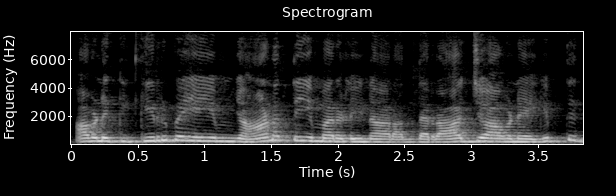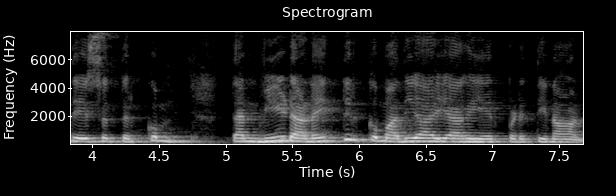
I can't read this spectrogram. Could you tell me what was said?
அவனுக்கு கிருபையையும் ஞானத்தையும் அருளினார். அந்த ராஜா அவனை எகிப்து தேசத்திற்கும் தன் வீடு அனைத்திற்கும் அதிகாரியாக ஏற்படுத்தினான்.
